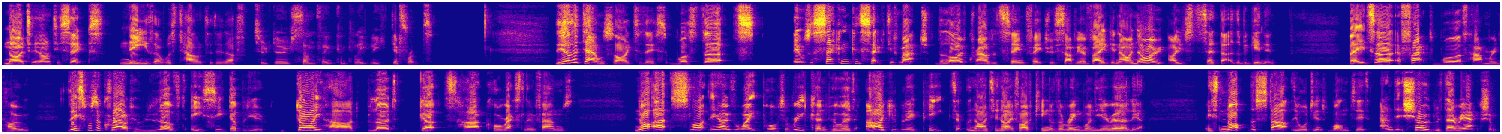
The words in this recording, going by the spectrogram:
1996, neither was talented enough to do something completely different. The other downside to this was that it was a second consecutive match the live crowd had seen featuring Savio Vega. Now, I know I, I said that at the beginning, but it's a, a fact worth hammering home. This was a crowd who loved ECW, die-hard, blood, guts, hardcore wrestling fans. Not a slightly overweight Puerto Rican who had arguably peaked at the 1995 King of the Ring one year earlier. It's not the start the audience wanted, and it showed with their reaction.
